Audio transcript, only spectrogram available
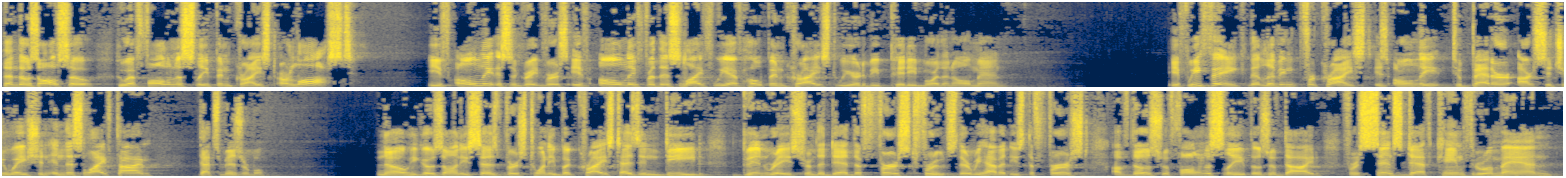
then those also who have fallen asleep in Christ are lost. If only, this is a great verse, if only for this life we have hope in Christ, we are to be pitied more than all men. If we think that living for Christ is only to better our situation in this lifetime, that's miserable. No, he goes on, he says, verse 20, but Christ has indeed been raised from the dead, the first fruits. There we have it. He's the first of those who have fallen asleep, those who have died. For since death came through a man,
